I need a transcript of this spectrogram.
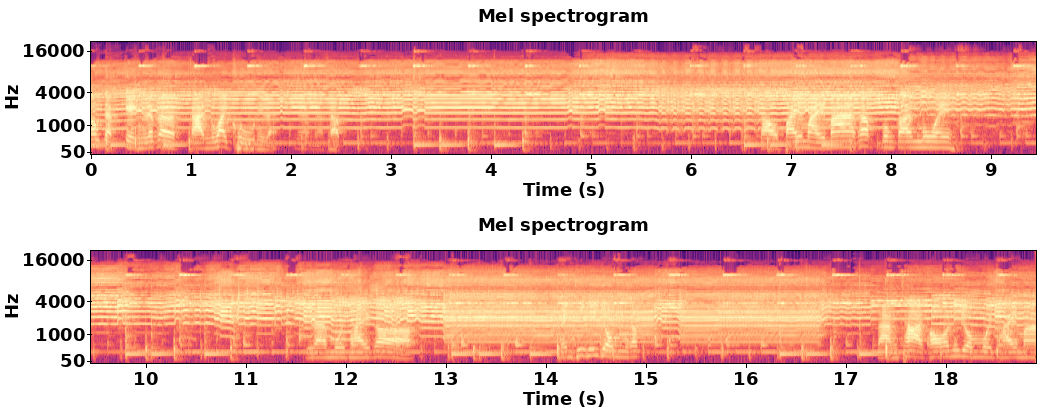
นอกจากเก่งแล้วก็การไหว้ครูนี่แหละนั่นนะครับเก่าไปใหม่มาครับวงการมวยกีฬามวยไทยก็เป็นที่นิยมครับ ต่างชาติเขานิยมมวยไทยมา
